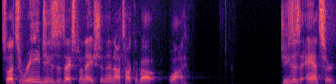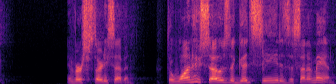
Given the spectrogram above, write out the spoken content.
So let's read Jesus' explanation and I'll talk about why. Jesus answered, in verse 37 The one who sows the good seed is the Son of Man.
